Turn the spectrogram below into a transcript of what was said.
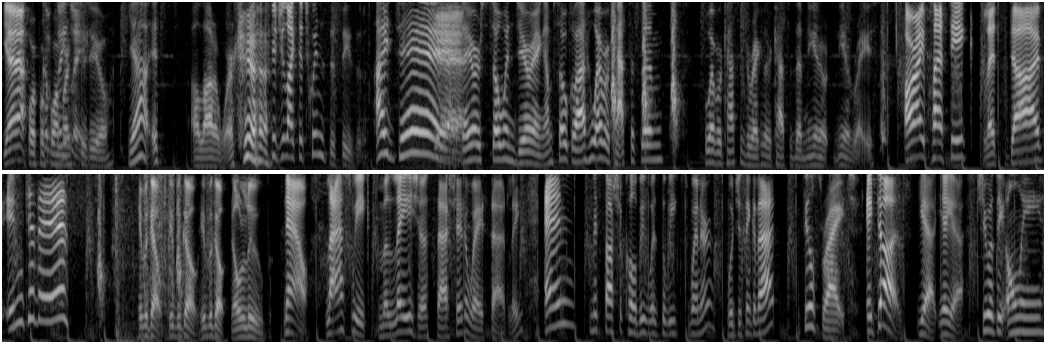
Yeah, for performers completely. to do. Yeah, it's a lot of work. Did you like the twins this season? I did. Yeah. They are so endearing. I'm so glad whoever casted them, whoever casting director casted them, need a, need a raise. All right, Plastique, let's dive into this. Here we go, here we go, here we go. No lube. Now, last week, Malaysia sashayed away, sadly, and Miss Sasha Colby was the week's winner. What'd you think of that? It feels right. It does. Yeah, yeah, yeah. She was the only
